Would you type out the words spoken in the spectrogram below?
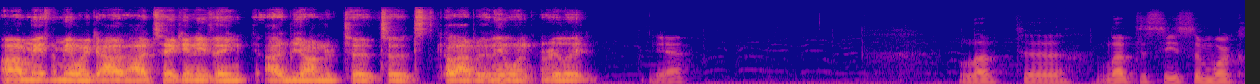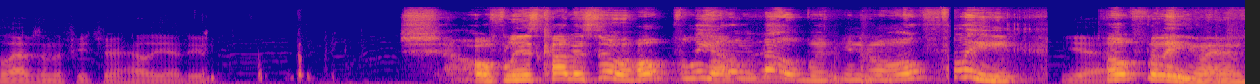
I mean, I mean, like I, I'd take anything. I'd be honored to to collab with anyone, really. Yeah. Love to love to see some more collabs in the future. Hell yeah, dude. Hopefully, it's coming soon. Hopefully, I don't know, but you know, hopefully, Yeah. hopefully, man.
